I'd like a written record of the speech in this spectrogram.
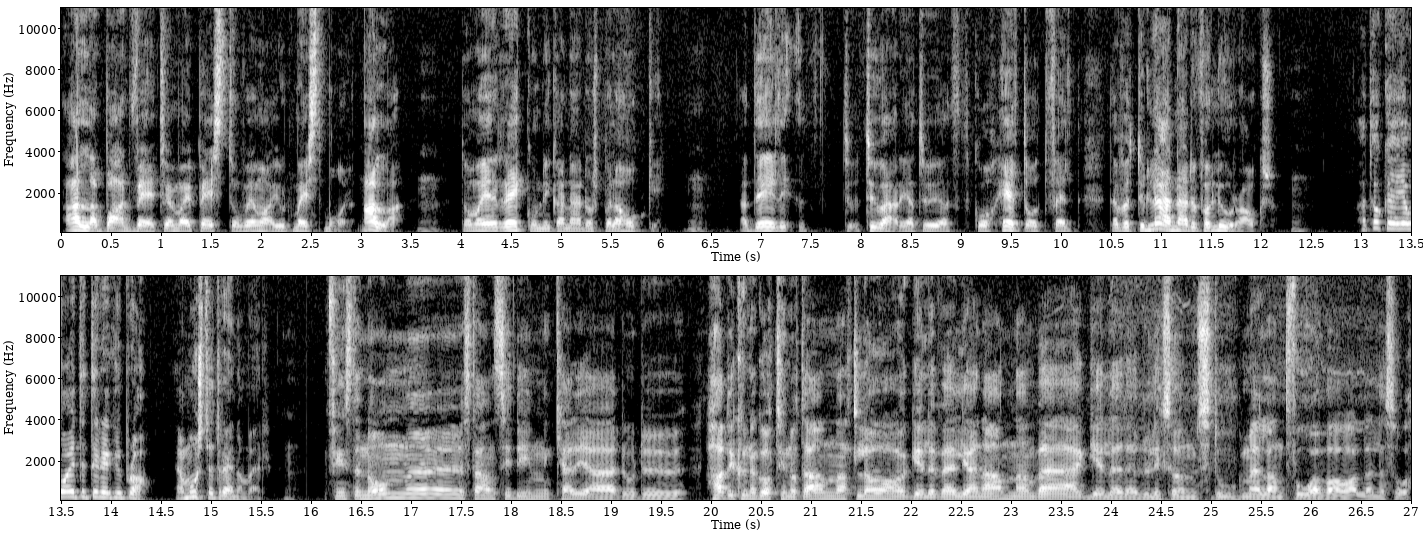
alla barn vet vem är bäst och vem har gjort mest mål. Alla. Mm. De är räkkunniga när de spelar hockey. Mm. Att det är tyvärr, jag tror att det går helt åt fält. Därför att du lär när du förlorar också. Mm. Att okej, jag var inte tillräckligt bra. Jag måste träna mer. Finns det någonstans i din karriär då du hade kunnat gå till något annat lag eller välja en annan väg eller där du liksom stod mellan två val eller så?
